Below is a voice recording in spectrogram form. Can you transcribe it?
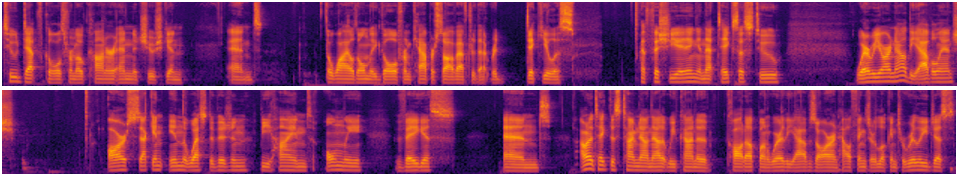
two depth goals from O'Connor and Nichushkin, and the Wild only goal from Kaprizov after that ridiculous officiating, and that takes us to where we are now. The Avalanche are second in the West Division behind only Vegas. And I want to take this time now, now that we've kind of caught up on where the Avs are and how things are looking, to really just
